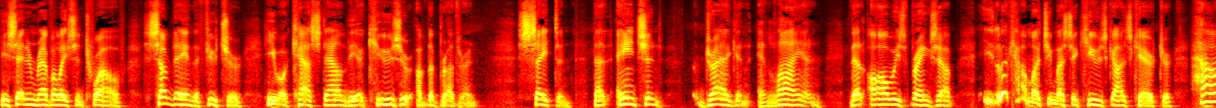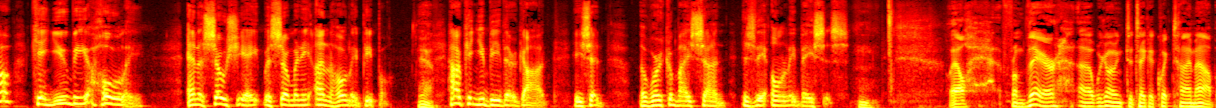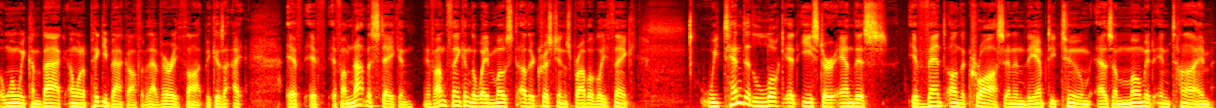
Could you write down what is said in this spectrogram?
He said in Revelation 12, someday in the future, he will cast down the accuser of the brethren, Satan, that ancient dragon and lion that always brings up. Look how much you must accuse God's character. How can you be holy and associate with so many unholy people. Yeah. How can you be their God? He said, The work of my son is the only basis. Hmm. Well, from there, uh, we're going to take a quick time out. But when we come back, I want to piggyback off of that very thought because I, if if if I'm not mistaken, if I'm thinking the way most other Christians probably think, we tend to look at Easter and this event on the cross and in the empty tomb as a moment in time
